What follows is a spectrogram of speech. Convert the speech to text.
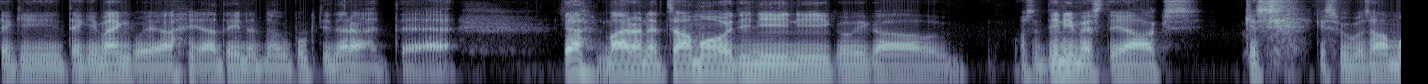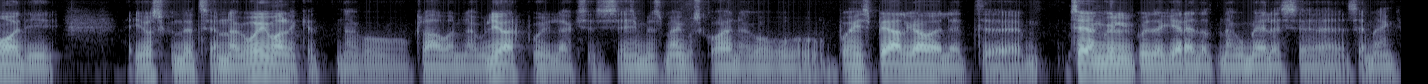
tegi, tegi mängu ja, ja tõi need nagu punktid ära, et äh, jah, ma arvan, et samamoodi nii, nii kui ka osad inimeste jaoks, kes, kes võib-olla samamoodi ei uskunud, et see on nagu võimalik, et nagu Klaavan nagu Liverpooli läks ja siis esimeses mängus kohe nagu põhis peal ka veel, et see on küll kuidagi eredalt nagu meeles see, see mäng.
